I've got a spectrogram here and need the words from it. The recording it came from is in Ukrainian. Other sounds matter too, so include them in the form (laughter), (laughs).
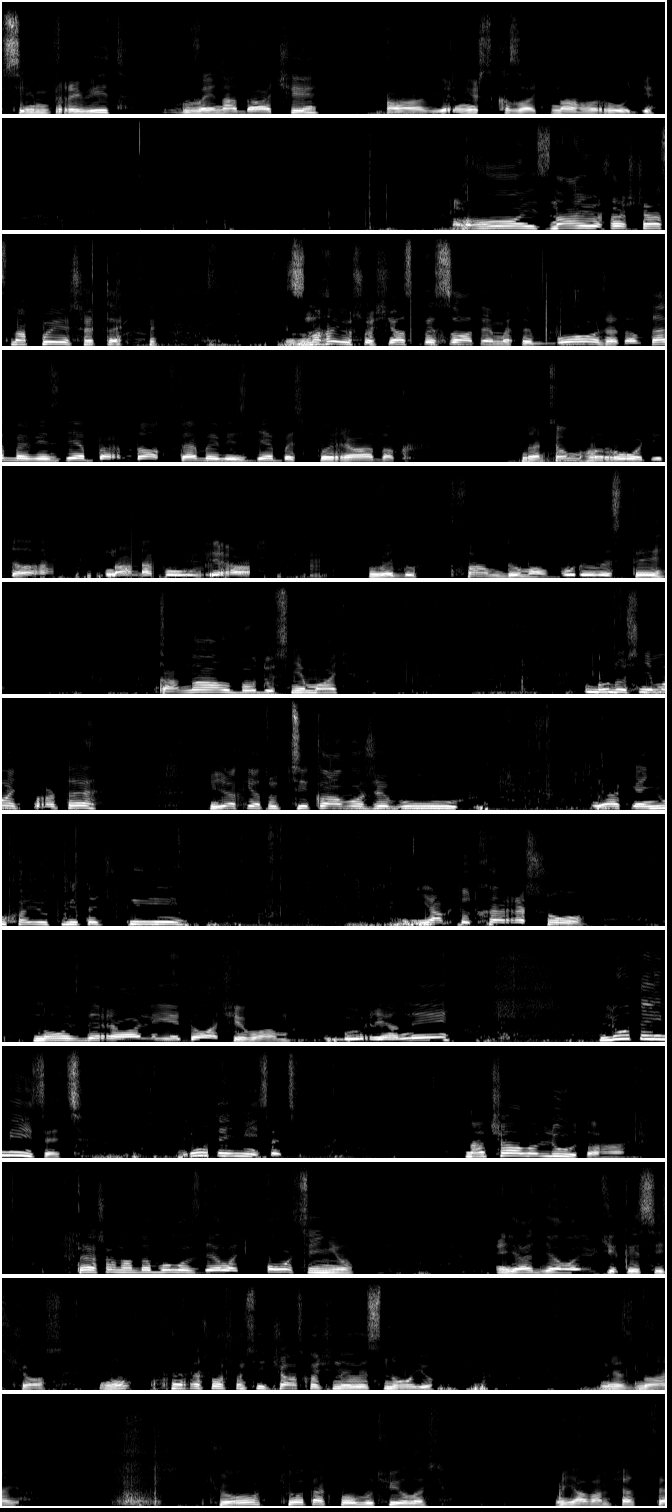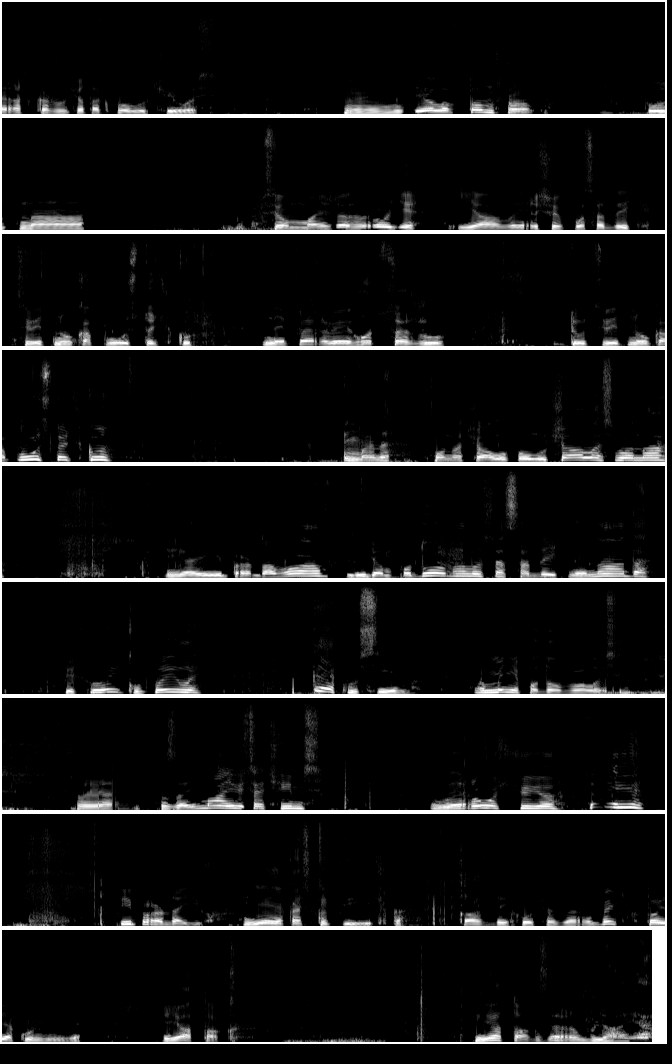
Всім привіт! Ви на дачі, а вірніше сказати на городі. Ой, знаю, що зараз напишете. (laughs) Знаю, що зараз писатимете. Боже, та в тебе везде бардак, в тебе везде безпорядок. На цьому городі, да, треба поубирати. Веду, сам думав, буду вести канал, буду знімати. Буду знімати про те, як я тут цікаво живу, як я нюхаю квіточки, як тут хорошо. Ну ось де реалії дачі вам. Бур'яни. Лютий місяць. Лютий місяць. Начало лютого. Те, що треба було зробити осінню, я делаю тільки зараз. Ну, хорошо, що зараз хоч не весною. Не знаю. Чого, чого так вийшло? Я вам зараз все розкажу, що так вийшло. Діло в тому, що тут на всьому майже городі я вирішив посадити цвітну капусточку. Не перший год сажу ту цвітну капусточку. У мене поначалу получалась вона. Я її продавав, людям подобалося, садити не треба. Пішли, купили. Як усім. Мені подобалось, що я займаюся чимось, вирощую і, і продаю. Є якась копієчка. Кожен хоче заробити, хто як уміє. Я так. Я так заробляю.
